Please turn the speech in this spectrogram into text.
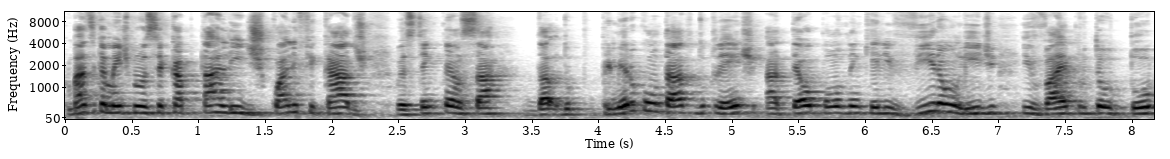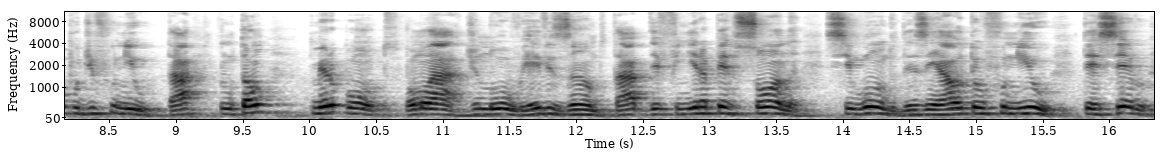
Basicamente, para você captar leads qualificados, você tem que pensar do primeiro contato do cliente até o ponto em que ele vira um lead e vai para o teu topo de funil, tá? Então, primeiro ponto, vamos lá, de novo, revisando, tá? Definir a persona. Segundo, desenhar o teu funil. Terceiro,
